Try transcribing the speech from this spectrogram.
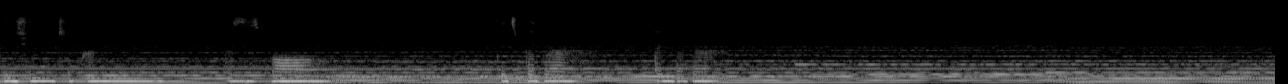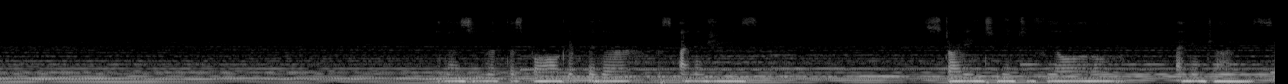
Continue to breathe as this ball gets bigger and bigger. And as you let this ball get bigger, this energy is starting to make you feel a little energized.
